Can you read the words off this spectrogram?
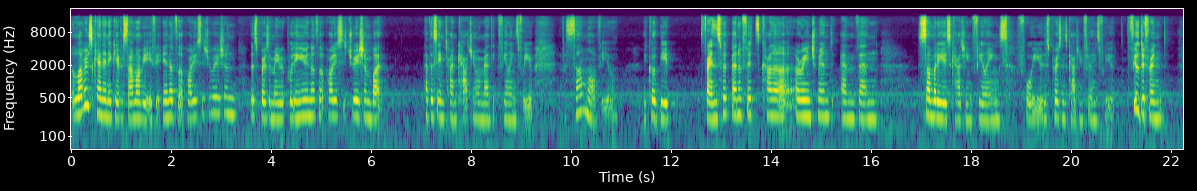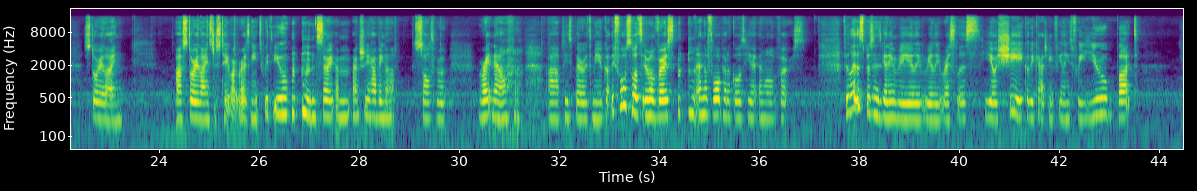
the lovers can indicate for some of you if you're in a third party situation, this person may be putting you in a third party situation, but at the same time catching romantic feelings for you. And for some of you, it could be friends with benefits kind of arrangement, and then somebody is catching feelings for you. This person is catching feelings for you. Feel different storyline. Uh, storylines just take what resonates with you. Sorry i'm actually having a sore throat right now. Uh, please bear with me. You've got the four swords in reverse and the four pentacles here in reverse I feel like this person is getting really really restless. He or she could be catching feelings for you but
